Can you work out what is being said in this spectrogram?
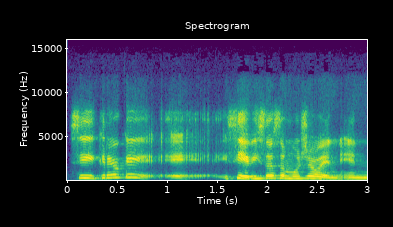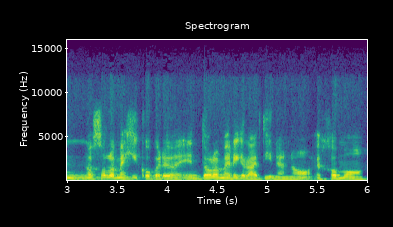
Sí, creo que eh, sí, he visto eso mucho en, no solo México, pero en toda América Latina, ¿no? Es como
